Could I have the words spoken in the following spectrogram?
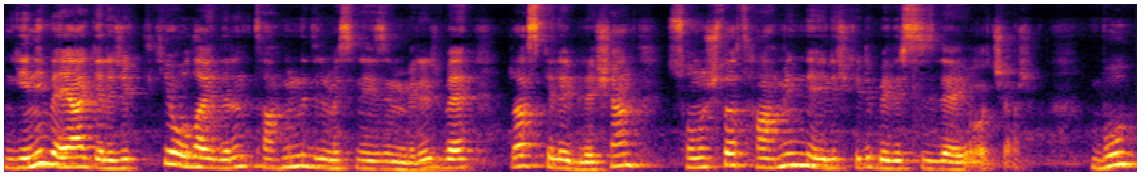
yeni veya gelecekteki olayların tahmin edilmesine izin verir ve rastgele bileşen sonuçta tahminle ilişkili belirsizliğe yol açar. Bu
